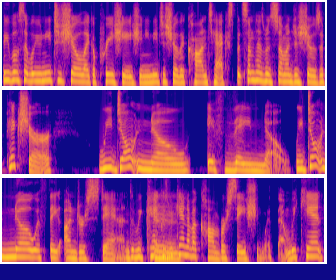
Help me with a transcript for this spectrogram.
people say well you need to show like appreciation. You need to show the context. But sometimes when someone just shows a picture we don't know if they know. We don't know if they understand. We can't because mm. we can't have a conversation with them. We can't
